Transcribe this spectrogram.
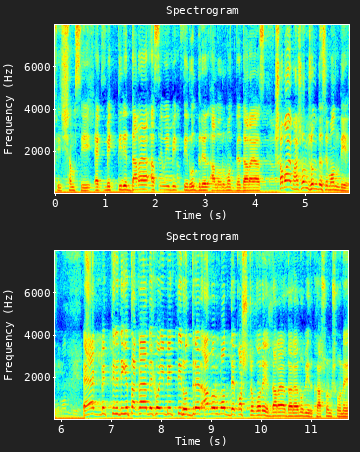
ফি শামসি। এক ব্যক্তির আছে, ওই ব্যক্তি রৌদ্রের আলোর মধ্যে দাঁড়ায় আছে। সবাই ভাষণ শুনতেছে মন দিয়ে। এক ব্যক্তির দিকে তাকায় ব্যক্তি রৌদ্রের আলোর মধ্যে কষ্ট করে দাঁড়ায় নবীর ভাষণ শুনে।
